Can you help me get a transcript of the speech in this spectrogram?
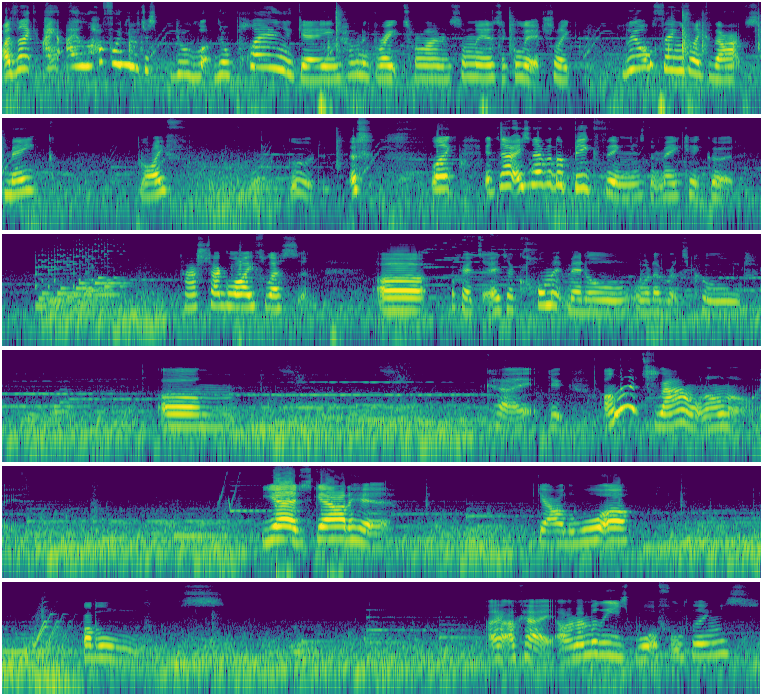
I like. I, I love when you're just you're you're playing a game, having a great time, and suddenly there's a glitch. Like little things like that just make life good. like it's ne it's never the big things that make it good. Hashtag life lesson. Uh, okay, it's, it's a comet medal or whatever it's called. Um. Okay, dude, I'm gonna drown, aren't I? Yeah, just get out of here. Get out of the water. Bubbles. I, okay, I remember these waterfall things.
